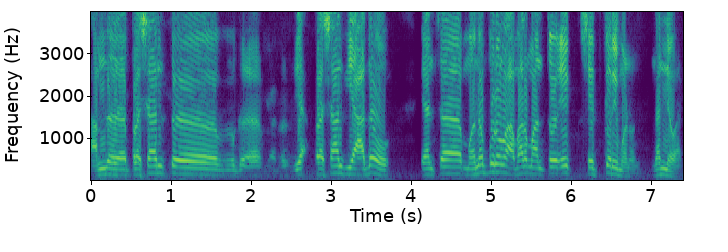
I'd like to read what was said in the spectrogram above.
आमद प्रशांत प्रशांत यादव यांचा मनपूर्वक आभार मानतो एक शेतकरी म्हणून. धन्यवाद.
